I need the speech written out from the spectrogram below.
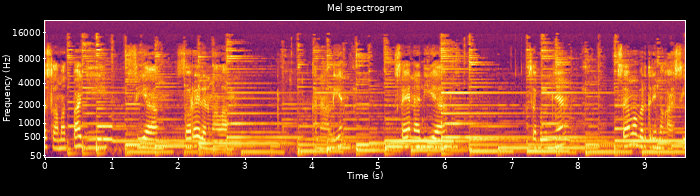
selamat pagi, siang, sore, dan malam. Kenalin, saya Nadia. Sebelumnya, saya mau berterima kasih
